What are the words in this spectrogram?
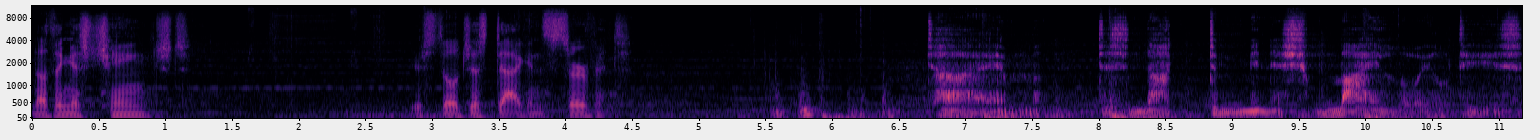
Nothing has changed. You're still just Dagan's servant. Time does not diminish my loyalties.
